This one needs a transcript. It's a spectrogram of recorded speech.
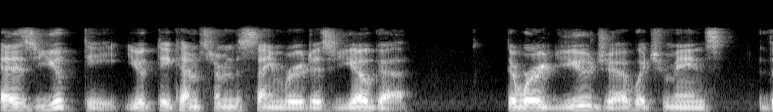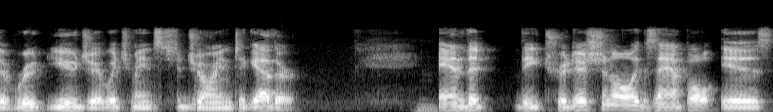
as yukti. Yukti comes from the same root as yoga. The word yuja, which means the root yuja, which means to join together. Hmm. And the, the traditional example is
